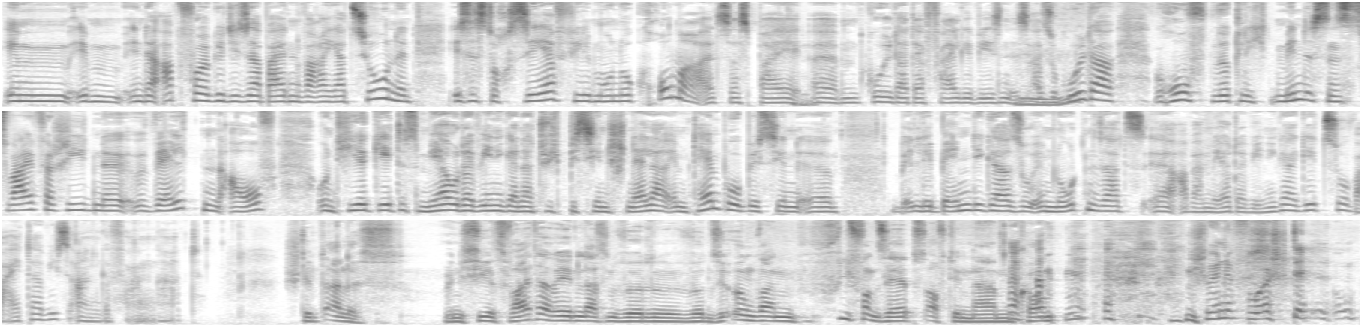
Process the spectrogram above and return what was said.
im, im, in der Abfolge dieser beiden Variationen ist es doch sehr viel monochromer, als das bei ähm, Gulda der Fall gewesen ist. Also mhm. Gulda ruft wirklich mindestens zwei verschiedene Welten auf. Und hier geht es mehr oder weniger natürlich ein bisschen schneller im Tempo, ein bisschen äh, lebendiger so im Notensatz. Äh, aber mehr oder weniger geht es so weiter, wie es angefangen hat. Stimmt alles. Wenn ich Sie jetzt weiterreden lassen würde, würden Sie irgendwann wie von selbst auf den Namen kommen. Schöne Vorstellung.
